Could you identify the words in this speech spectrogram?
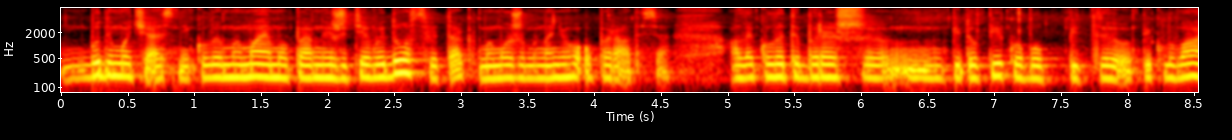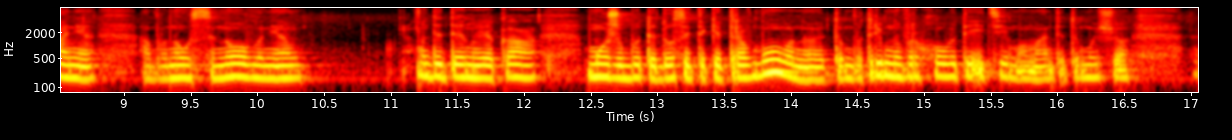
Будемо чесні, коли ми маємо певний життєвий досвід, так ми можемо на нього опиратися. Але коли ти береш під опіку або під е, опіклування, або на усиновлення дитину, яка може бути досить таки травмованою, то потрібно враховувати і ці моменти, тому що е,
